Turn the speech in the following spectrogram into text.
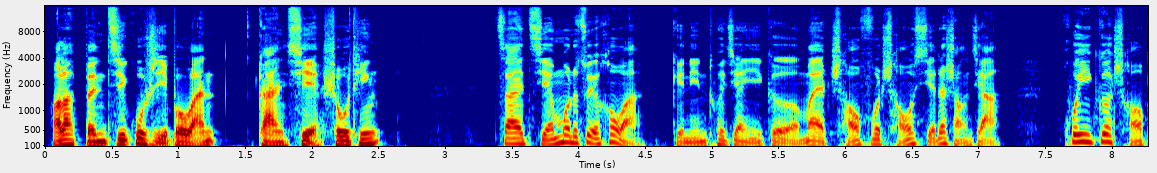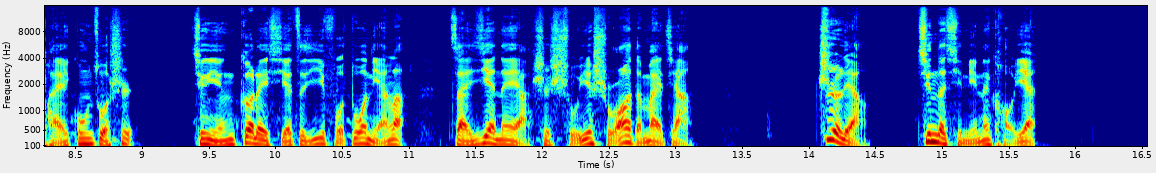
好了，本集故事已播完，感谢收听。在节目的最后啊。给您推荐一个卖潮服潮鞋的商家——辉哥潮牌工作室，经营各类鞋子衣服多年了，在业内啊是数一数二的卖家，质量经得起您的考验。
